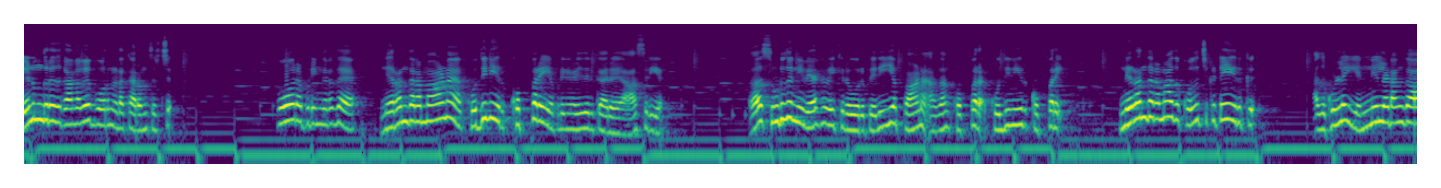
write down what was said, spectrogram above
வேணுங்கிறதுக்காகவே போர் நடக்க ஆரம்பிச்சிருச்சு. போர் அப்படிங்கிறத நிரந்தரமான கொதிநீர் கொப்பரை அப்படின்னு எழுதியிருக்காரு ஆசிரியர். அதாவது சுடுதண்ணி வேக வைக்கிற ஒரு பெரிய பானை அதான் கொப்பரை கொதிநீர் கொப்பரை. நிரந்தரமாக அது கொதிச்சுக்கிட்டே இருக்குது அதுக்குள்ளே எண்ணிலடங்கா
